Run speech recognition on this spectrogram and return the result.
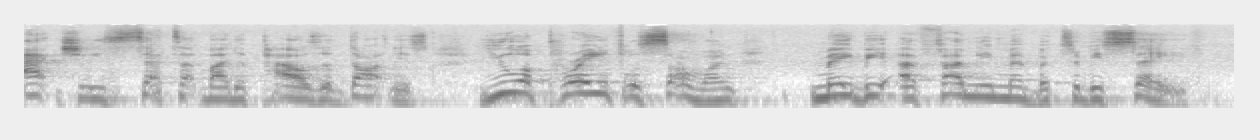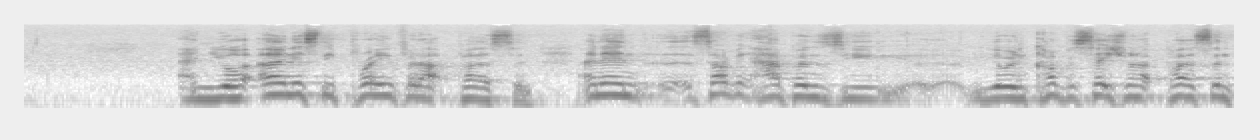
actually set up by the powers of darkness. You are praying for someone, maybe a family member, to be saved. And you're earnestly praying for that person. And then something happens, you, you're in conversation with that person,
